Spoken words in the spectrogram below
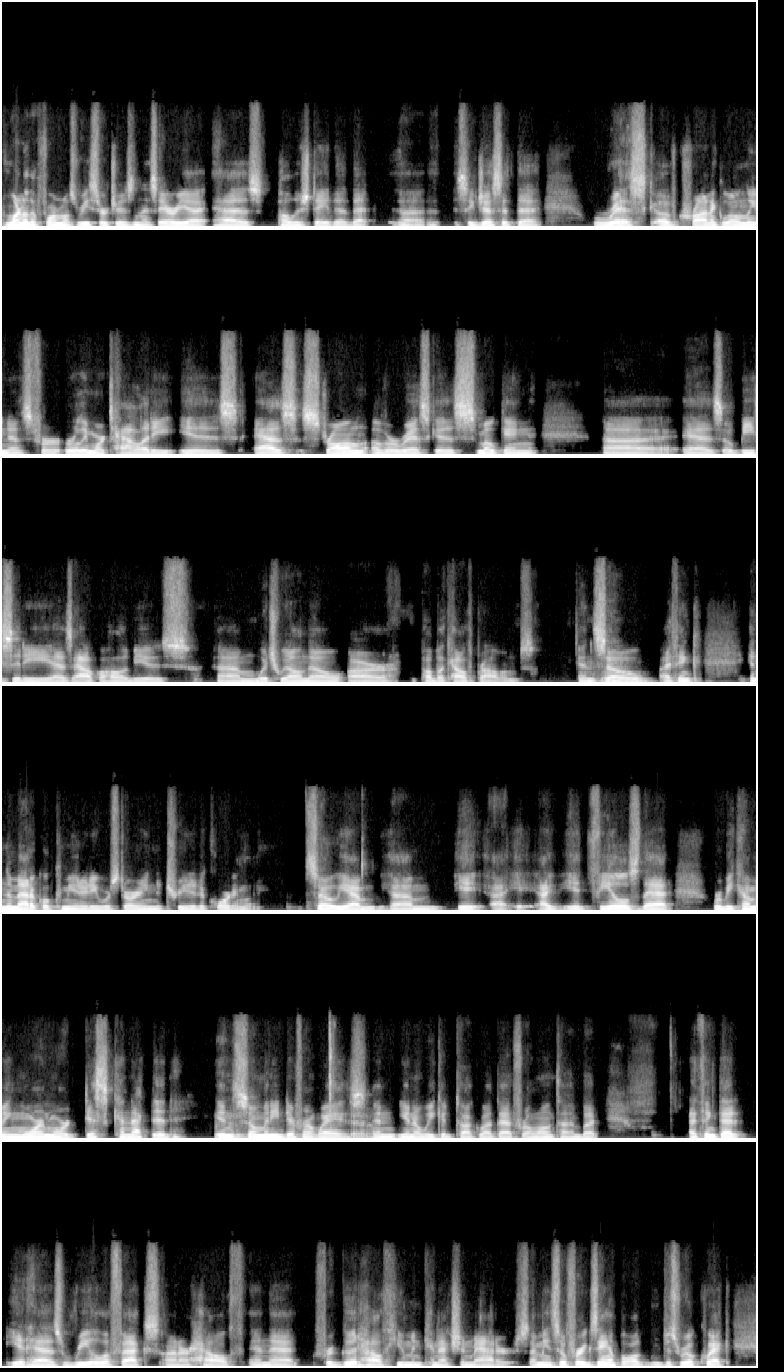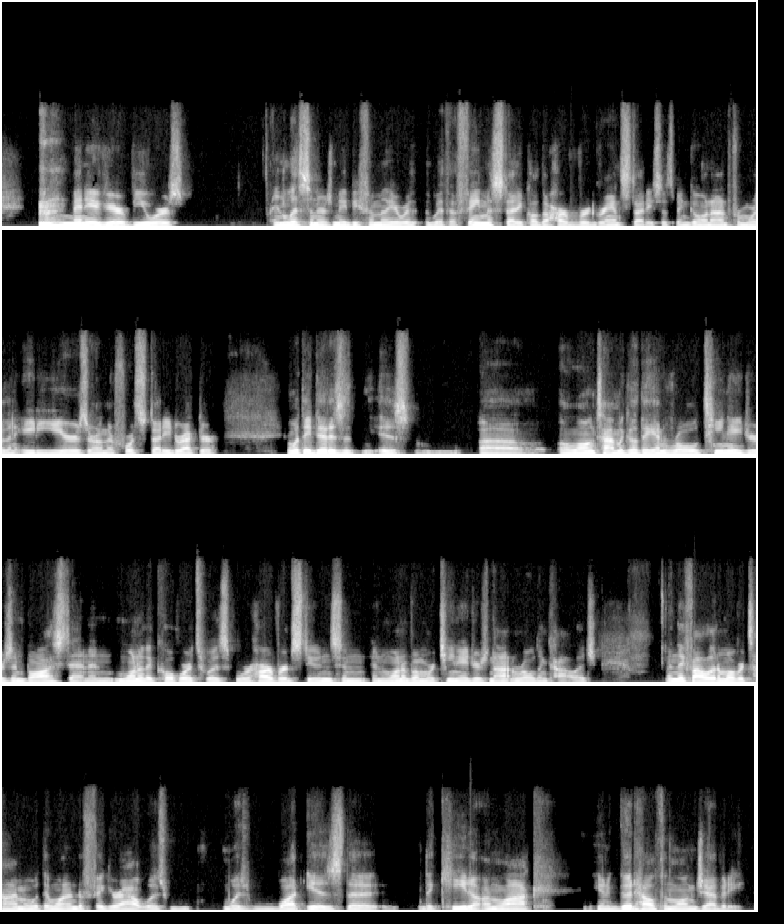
one of the foremost researchers in this area has published data that uh, suggests that the risk of chronic loneliness for early mortality is as strong of a risk as smoking, uh, as obesity, as alcohol abuse, um, which we all know are public health problems. And so I think in the medical community, we're starting to treat it accordingly. So yeah, um, it, I, I, it feels that we're becoming more and more disconnected in mm-hmm. so many different ways. Yeah. And, you know, we could talk about that for a long time, but I think that it has real effects on our health and that for good health, human connection matters. I mean, so for example, just real quick, many of your viewers and listeners may be familiar with, with a famous study called the Harvard Grant Study. So it's been going on for more than 80 years. They're on their fourth study director. And what they did is, is uh, a long time ago, they enrolled teenagers in Boston. And one of the cohorts was were Harvard students, and, and one of them were teenagers not enrolled in college. And they followed them over time. And what they wanted to figure out was was what is the the key to unlock you know good health and longevity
